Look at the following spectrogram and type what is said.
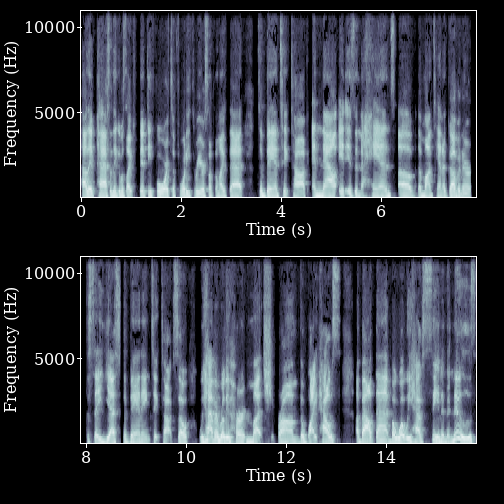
how they passed, I think it was like 54 to 43 or something like that to ban TikTok. And now it is in the hands of the Montana governor to say yes to banning TikTok. So we haven't really heard much from the White House about that. But what we have seen in the news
